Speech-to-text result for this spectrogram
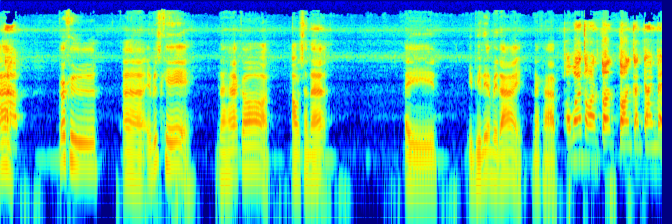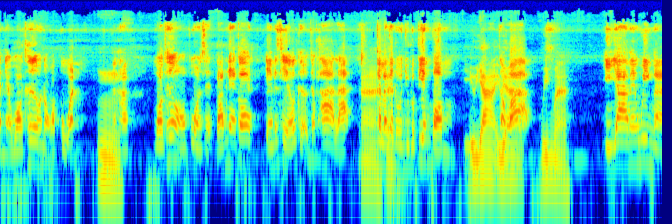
อะค รับก็คืออ่า MSK นะฮะก็เอาชนะไอ Imperium ไปได้นะครับ เพราะว่าตอนตอนตอนกลางกลางๆแมตช์เนี่ย Walter มันออกมาป่วนอืมนะครับ Walter ออกมาป่วนเสร็จปั๊บเนี่ยก็ MSK ก็เกิดจะพลาดละอ่ากำลังจะโดน European Bombอิวย่าอิวแต่ย่าว่าวิ่งมาอีย่าแม่งวิ่งมา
